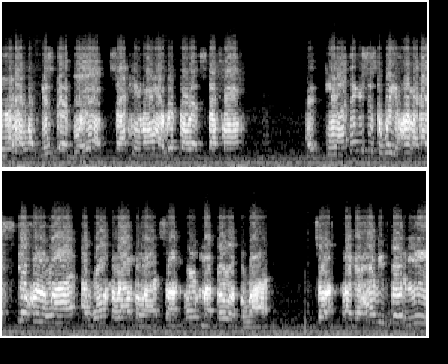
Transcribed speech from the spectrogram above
I gotta light this bad boy up. So I came home, I ripped all that stuff off. I, you know, I think it like I still hunt a lot. I walk around a lot, so I'm holding my bow up a lot. So like a heavy bow to me,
